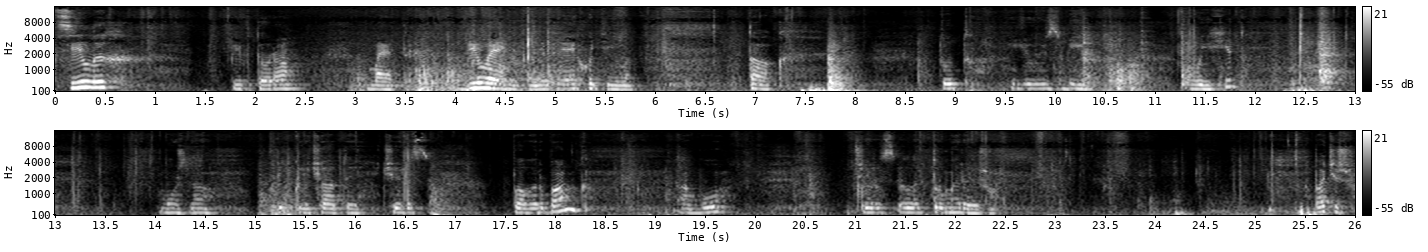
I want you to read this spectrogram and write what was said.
Цілих півтора метри. Біленька, як я і хотіла. Так, тут USB вихід. Можна підключати через павербанк або через електромережу. Бачиш,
